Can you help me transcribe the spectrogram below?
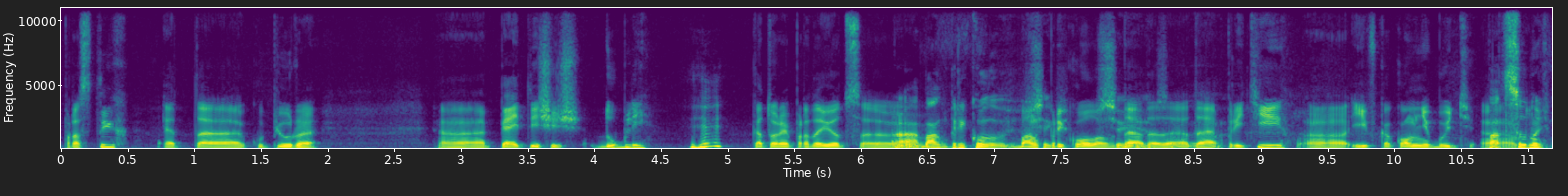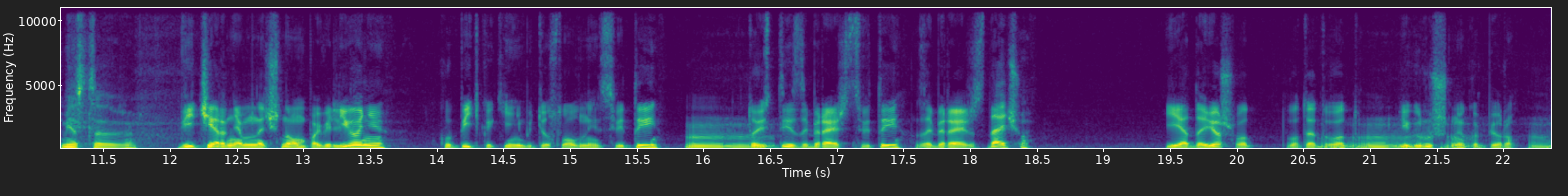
простых – это купюра э, 5000 дублей, угу. которая продается... А, банк приколов. Банк все, приколов, да-да-да. да. Прийти э, и в каком-нибудь... Э, Подсунуть вместо... Вечернем ночном павильоне купить какие-нибудь условные цветы. Угу. То есть ты забираешь цветы, забираешь сдачу и отдаешь вот вот эту вот угу, игрушечную угу, купюру. Угу.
